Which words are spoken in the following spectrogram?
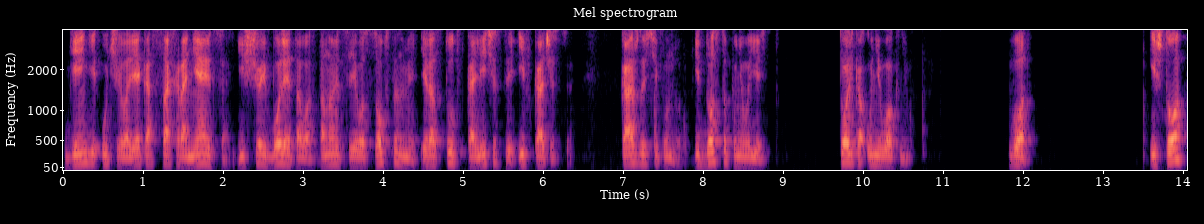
деньги у человека сохраняются, еще и более того, становятся его собственными и растут в количестве и в качестве каждую секунду. И доступ у него есть только у него к ним. Вот. И что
